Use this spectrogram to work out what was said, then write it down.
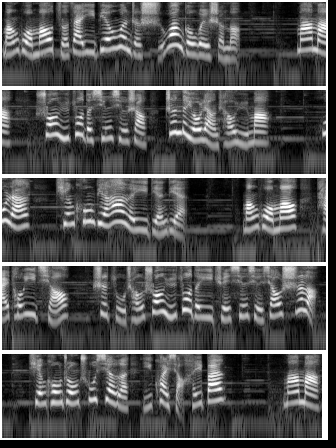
芒果猫则在一边问着十万个为什么。妈妈，双鱼座的星星上真的有两条鱼吗？忽然，天空变暗了一点点。芒果猫抬头一瞧，是组成双鱼座的一群星星消失了，天空中出现了一块小黑斑。妈妈，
